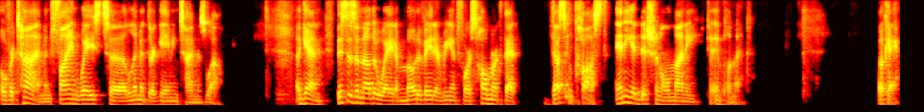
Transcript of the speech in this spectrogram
over time and find ways to limit their gaming time as well. Again, this is another way to motivate and reinforce homework that doesn't cost any additional money to implement. Okay,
